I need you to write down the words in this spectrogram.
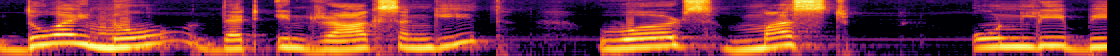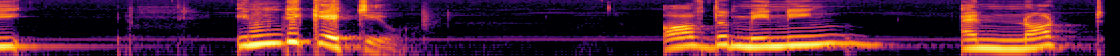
Though I know that in Rag Sangeet, words must only be indicative of the meaning and not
